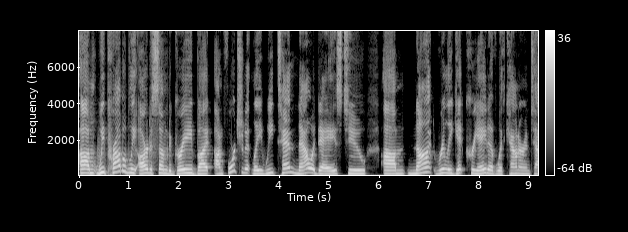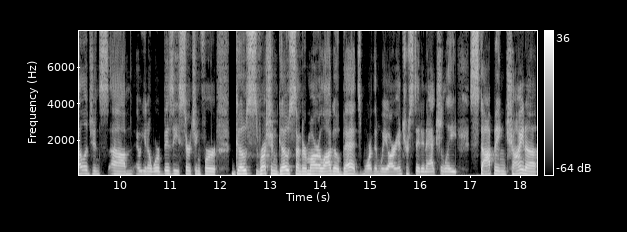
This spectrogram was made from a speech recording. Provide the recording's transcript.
Um, we probably are to some degree, but unfortunately, we tend nowadays to um, not really get creative with counterintelligence. Um, you know, we're busy searching for ghosts, Russian ghosts under Mar-a-Lago beds more than we are interested in actually stopping China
